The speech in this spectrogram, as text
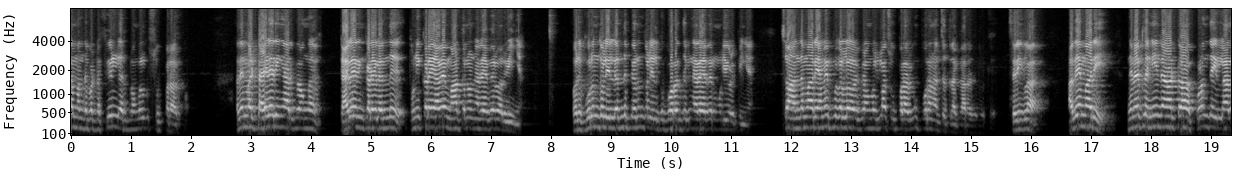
சம்மந்தப்பட்ட ஃபீல்டில் இருக்கிறவங்களுக்கு சூப்பரா இருக்கும். அதே மாதிரி டைலரிங்கா இருக்கிறவங்க டைலரிங் கடையில இருந்து மாற்றணும்னு மாத்தணும்னு நிறைய பேர் வருவீங்க. ஒரு குறுந்தொழில இருந்து பெருந்தொழிலுக்கு போறதுக்கு நிறைய பேர் முடிவெடுப்பீங்க ஸோ அந்த மாதிரி அமைப்புகள்ல இருக்கிறவங்களுக்குலாம் சூப்பரா இருக்கும். பூர நட்சத்திரக்காரர்களுக்கு. சரிங்களா? அதே மாதிரி இந்த நேரத்துல நீண்ட நாட்டா குழந்தை இல்லாத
